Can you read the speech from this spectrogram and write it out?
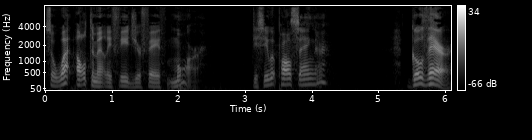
So, what ultimately feeds your faith more? Do you see what Paul's saying there? Go there.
